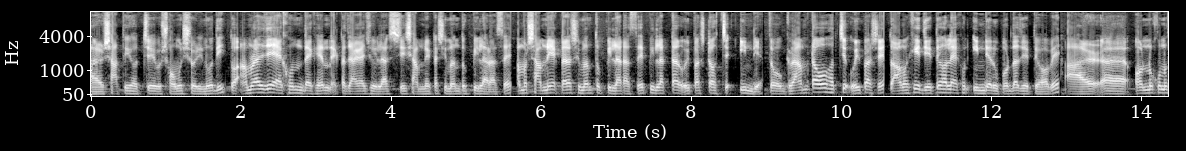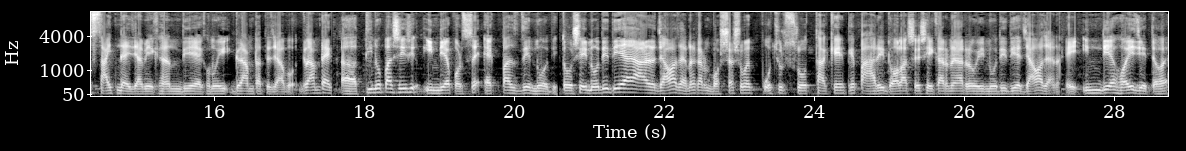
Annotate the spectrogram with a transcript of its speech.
আর সাথে হচ্ছে সমস্বরী নদী। তো আমরা যে এখন দেখেন একটা জায়গায় চলে আসছি, সামনে একটা সীমান্ত পিলার আছে। আমার সামনে একটা সীমান্ত পিলার আছে, পিলারটার ওই পাশটা হচ্ছে ইন্ডিয়া। তো গ্রামটাও হচ্ছে ওই পাশে। তো আমাকে যেতে হলে এখন ইন্ডিয়ার উপর দা যেতে হবে। আর অন্য কোনো সাইট নাই যে আমি এখান দিয়ে এখন ওই গ্রামটাতে যাব। গ্রামটা তিনো পাশে ইন্ডিয়া পড়ছে এক পাশ দিয়ে নদী। তো সেই নদী দিয়ে আর যাওয়া যায় না, কারণ বর্ষার সময় প্রচুর স্রোত থাকে, পাহাড়ি ডল আসে, সেই কারণে আর ওই নদী দিয়ে যাওয়া যায় না। এই ইন্ডিয়া হয়ে যেতে হয়,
